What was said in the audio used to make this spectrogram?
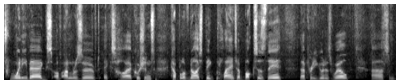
20 bags of unreserved X-Hire cushions. A couple of nice big planter boxes there. They're pretty good as well. Uh, some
